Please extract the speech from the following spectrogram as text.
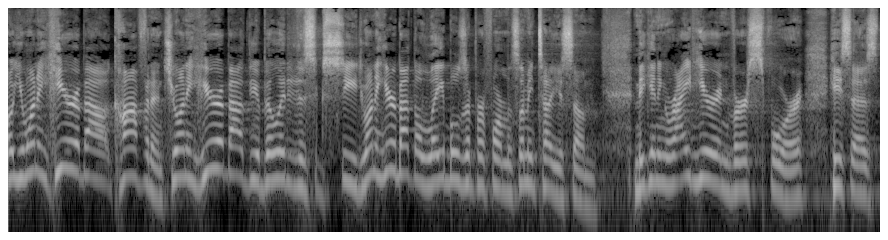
Oh, you want to hear about confidence. You want to hear about the ability to succeed. You want to hear about the labels of performance. Let me tell you some. Beginning right here in verse 4, he says,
